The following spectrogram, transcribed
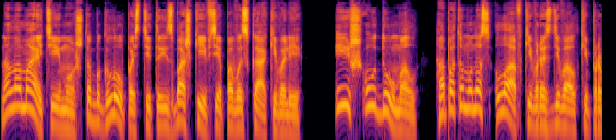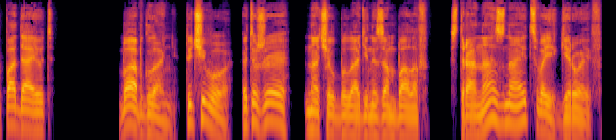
«Наломайте ему, чтобы глупости-то из башки все повыскакивали. Ишь, удумал, а потом у нас лавки в раздевалке пропадают». «Баб Глань, ты чего? Это же...» — начал было один из амбалов. «Страна знает своих героев.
